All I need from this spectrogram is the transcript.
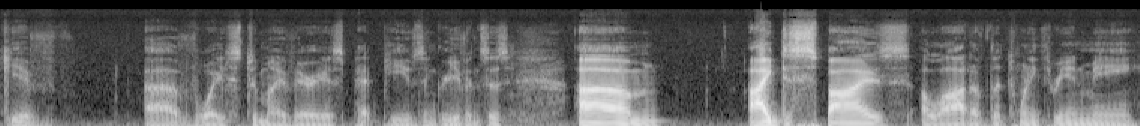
give uh, voice to my various pet peeves and grievances. Um, I despise a lot of the 23andMe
